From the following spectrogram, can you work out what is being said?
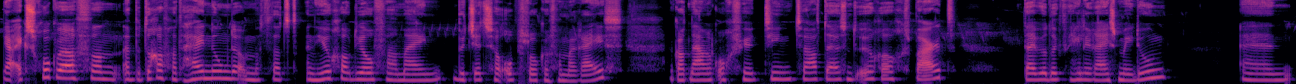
Ja, ik schrok wel van het bedrag wat hij noemde, omdat dat een heel groot deel van mijn budget zou opslokken van mijn reis. Ik had namelijk ongeveer 10, 12.000 euro gespaard. Daar wilde ik de hele reis mee doen. En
